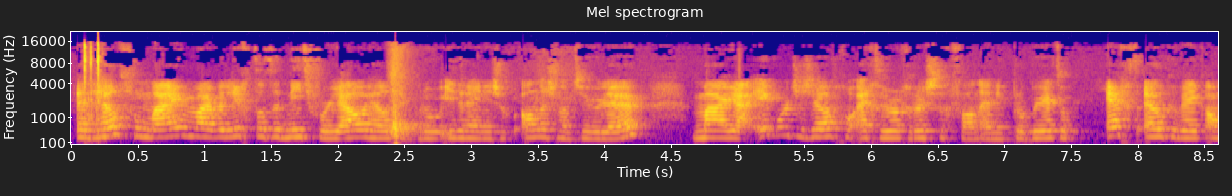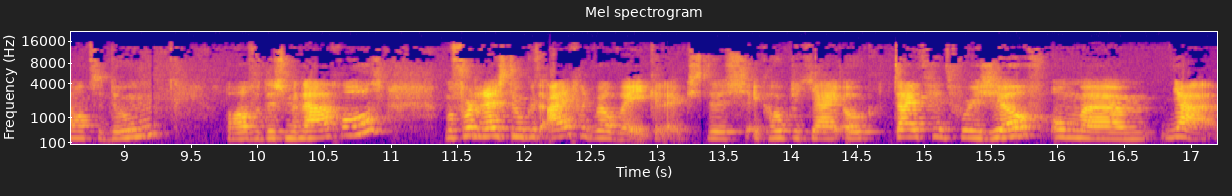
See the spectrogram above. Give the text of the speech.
Het helpt voor mij, maar wellicht dat het niet voor jou helpt. Ik bedoel, iedereen is ook anders natuurlijk. Maar ja, ik word er zelf gewoon echt heel erg rustig van. En ik probeer het ook echt elke week allemaal te doen. Behalve dus mijn nagels. Maar voor de rest doe ik het eigenlijk wel wekelijks. Dus ik hoop dat jij ook tijd vindt voor jezelf. Om um, ja,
